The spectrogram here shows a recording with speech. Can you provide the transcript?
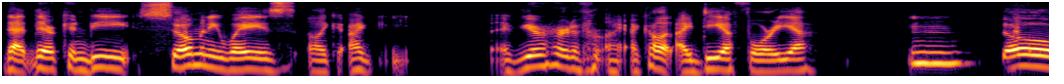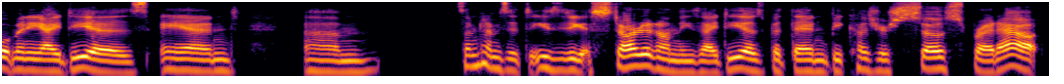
That there can be so many ways. Like I, have you ever heard of like I call it ideaphoria? Mm-hmm. So many ideas, and um, sometimes it's easy to get started on these ideas, but then because you're so spread out,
